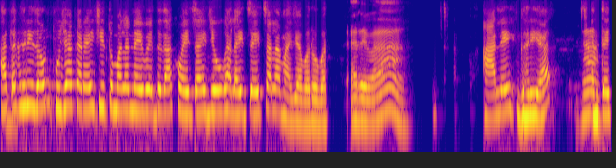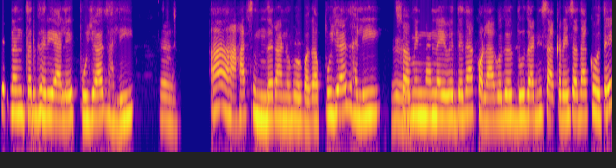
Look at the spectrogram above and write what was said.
आता घरी जाऊन पूजा करायची तुम्हाला नैवेद्य दाखवायचा आहे जेव घालायचंय चला माझ्या बरोबर. अरे वा. आले घरी या आणि त्याच्यानंतर घरी आले पूजा झाली. हा. हा सुंदर अनुभव बघा. पूजा झाली. स्वामींना नैवेद्य दाखवला. अगोदर दूध आणि साखरेचा दाखवते.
